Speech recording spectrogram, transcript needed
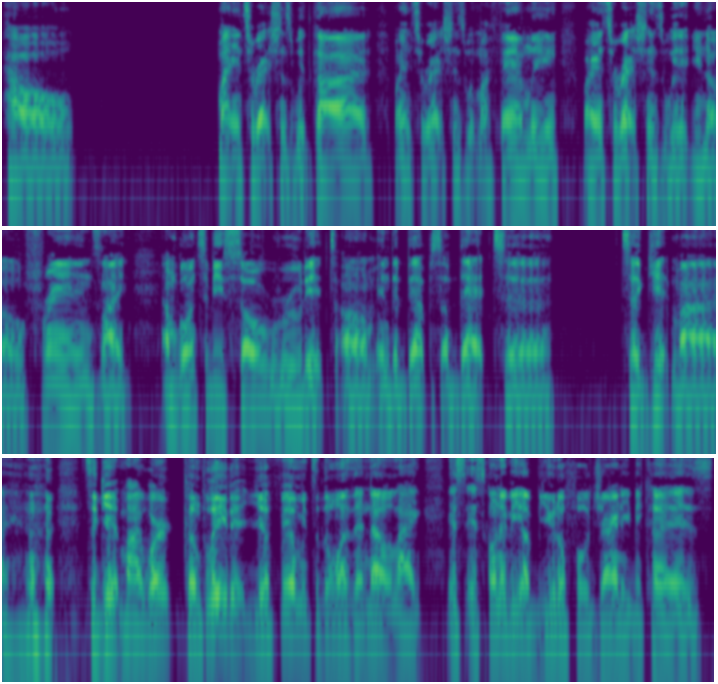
how my interactions with God, my interactions with my family, my interactions with, you know, friends, like I'm going to be so rooted um in the depths of that to to get my to get my work completed. You feel me to the ones that know. Like it's it's going to be a beautiful journey because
